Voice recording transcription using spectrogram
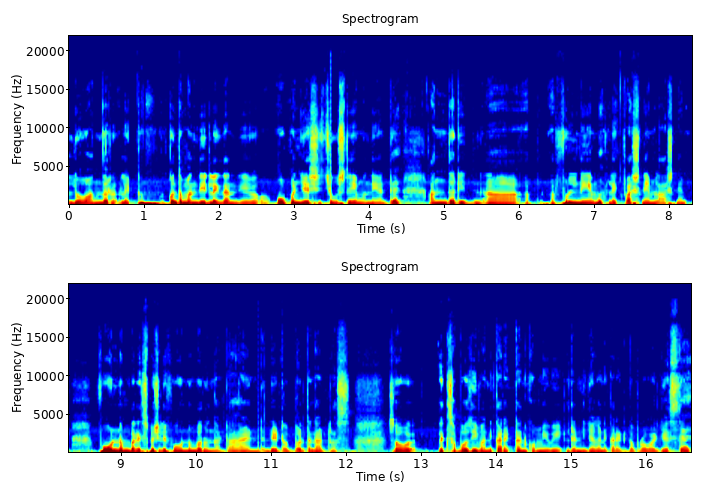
లో అందరు లైక్ కొంతమంది లైక్ దాన్ని ఓపెన్ చేసి చూస్తే ఏముంది అంటే అందరి full name like first name last name phone number especially phone number ఉందంట and date of birth and address. So like suppose ఇవన్నీ కరెక్ట్ అనుకో మీవి అంటే నిజంగానే కరెక్ట్గా ప్రొవైడ్ చేస్తే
